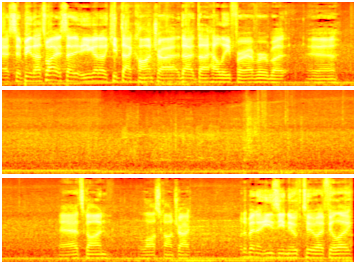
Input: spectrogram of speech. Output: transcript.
Yeah, Sippy. That's why I said you gotta keep that contract, that that heli forever. But yeah, yeah, it's gone. Lost contract. Would have been an easy nuke too. I feel like.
